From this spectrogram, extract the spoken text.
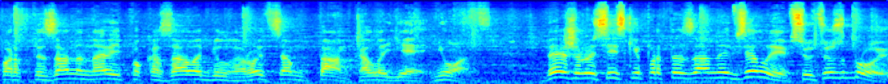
партизани навіть показали білгородцям танк, але є нюанс. Де ж російські партизани взяли всю цю зброю?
